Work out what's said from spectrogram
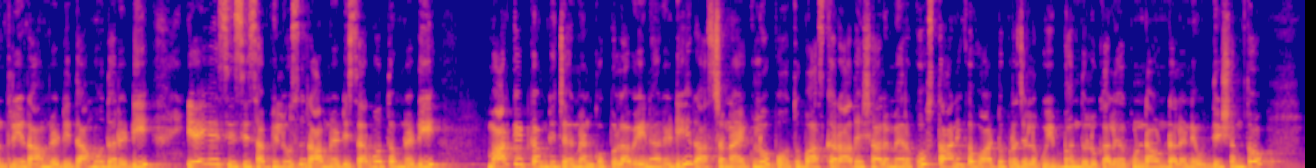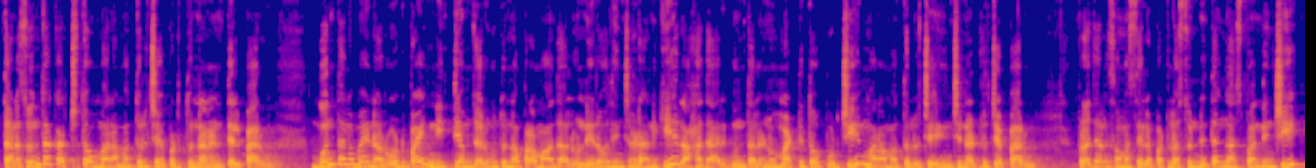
మంత్రి రామ్రెడ్డి దామోదర్ రెడ్డి ఏఐసిసి సభ్యులు Ramreddy Sarvottam Reddy market committee chairman Koppula Venareddy రాష్ట్ర నాయకులు పోతు భాస్కర్ ఆదేశాల మేరకు స్థానిక వార్డు ప్రజలకు ఇబ్బందులు కలగకుండా ఉండాలనే ఉద్దేశంతో తన సొంత ఖర్చుతో మరమ్మతులు చేపడుతున్నానని తెలిపారు. గుంతలమైన రోడ్డుపై నిత్యం జరుగుతున్న ప్రమాదాలు నిరోధించడానికి రహదారి గుంతలను మట్టితో పుడ్చి మరమ్మతులు చేయించినట్లు చెప్పారు. ప్రజల సమస్యల పట్ల సున్నితంగా స్పందించి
